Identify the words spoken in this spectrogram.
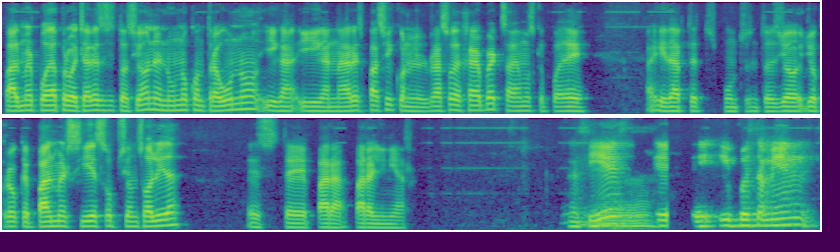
Palmer puede aprovechar esa situación en uno contra uno y, y ganar espacio y con el brazo de Herbert sabemos que puede ahí darte tus puntos. Entonces yo, yo creo que Palmer sí es opción sólida este, para, para alinear. Así es. Ah. Eh, eh, y pues también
